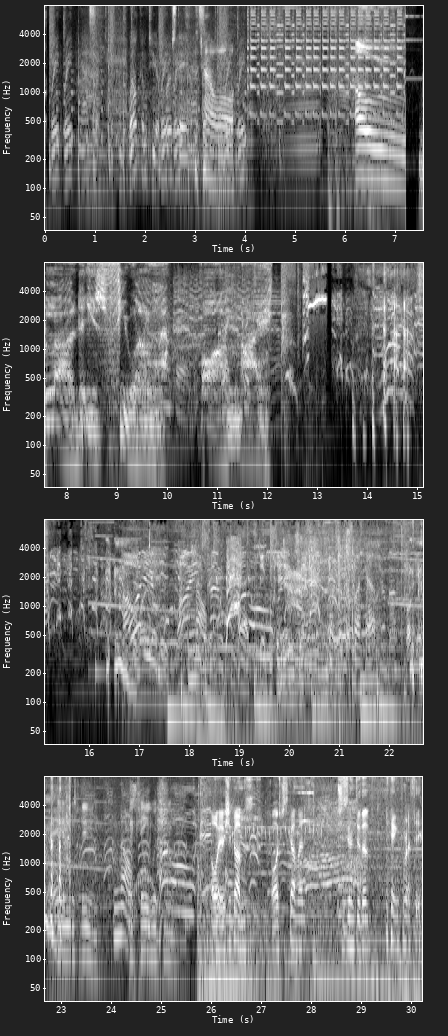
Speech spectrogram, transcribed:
Great, great asset to the company. Welcome to your first day on the job. Oh. Great, great. Oh, Blood is fuel for my No. Oh, here she comes. Oh, she's coming. She's gonna do the thing ready.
